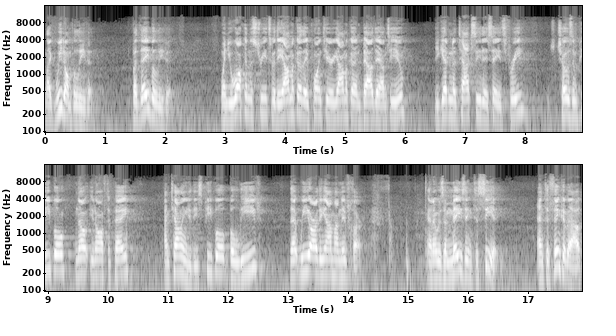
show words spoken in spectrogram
Like we don't believe it, but they believe it. When you walk in the streets with a yarmulke, they point to your yarmulke and bow down to you. You get in a taxi, they say it's free. Chosen people, no, you don't have to pay. I'm telling you, these people believe that we are the Am HaNivchar. And it was amazing to see it and to think about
